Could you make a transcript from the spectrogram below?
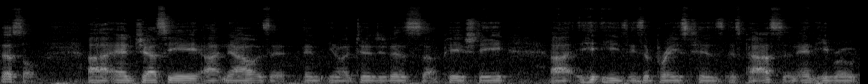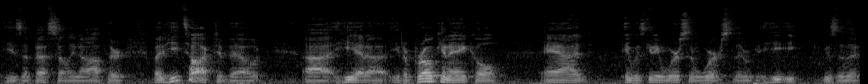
Thistle, uh, and Jesse uh, now is a in, you know Indigenous uh, PhD. Uh, he, he's, he's embraced his, his past and, and he wrote he's a best-selling author but he talked about uh, he had a he had a broken ankle and it was getting worse and worse were, he, he was in the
